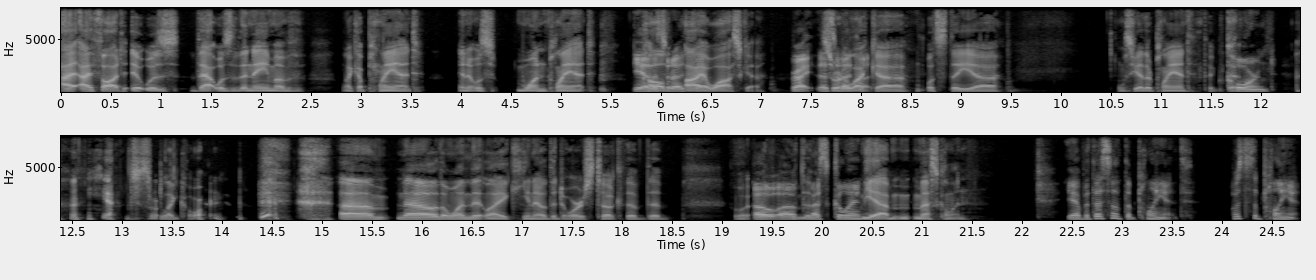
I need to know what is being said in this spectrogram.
I, I thought it was that was the name of like a plant, and it was one plant Yeah, called that's what I thought. ayahuasca. Right. That's sort what of I like uh, what's the uh, what's the other plant? The, the- corn. yeah, just sort of like corn. um, no, the one that like you know the Doors took the the what- Oh, uh, the- mescaline? yeah mescaline. Yeah, but that's not the plant. What's the plant?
